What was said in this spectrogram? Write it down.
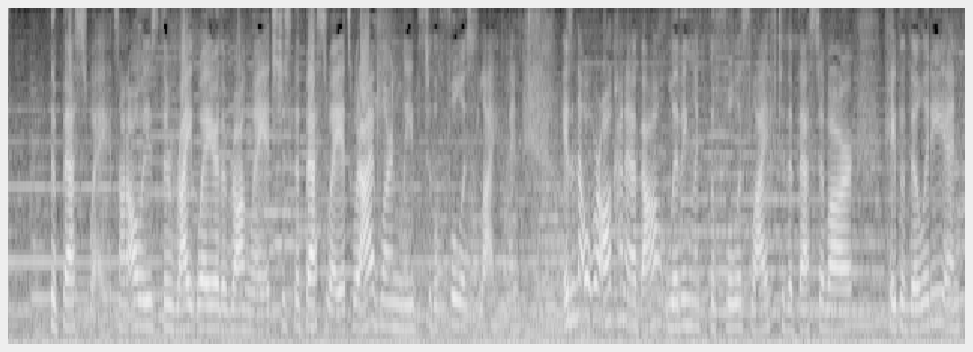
the best way. It's not always the right way or the wrong way. It's just the best way. It's what I've learned leads to the fullest life. And isn't that what we're all kind of about? Living like the fullest life to the best of our capability. And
